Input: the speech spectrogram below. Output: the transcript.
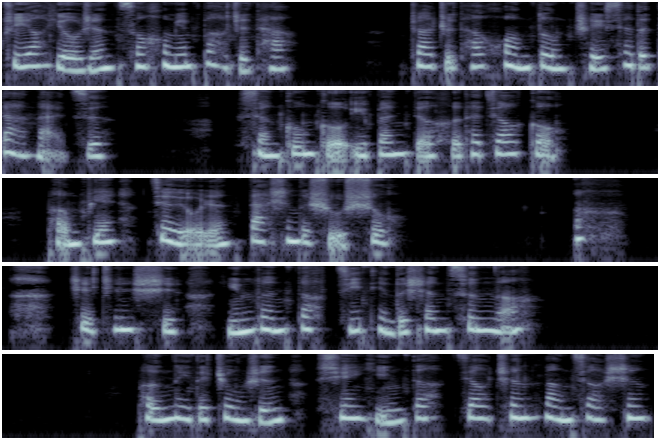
只要有人从后面抱着他，抓住他晃动垂下的大奶子，像公狗一般的和他交媾，旁边就有人大声的数数。这真是淫乱到极点的山村呢！棚内的众人喧吟的娇嗔浪叫声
